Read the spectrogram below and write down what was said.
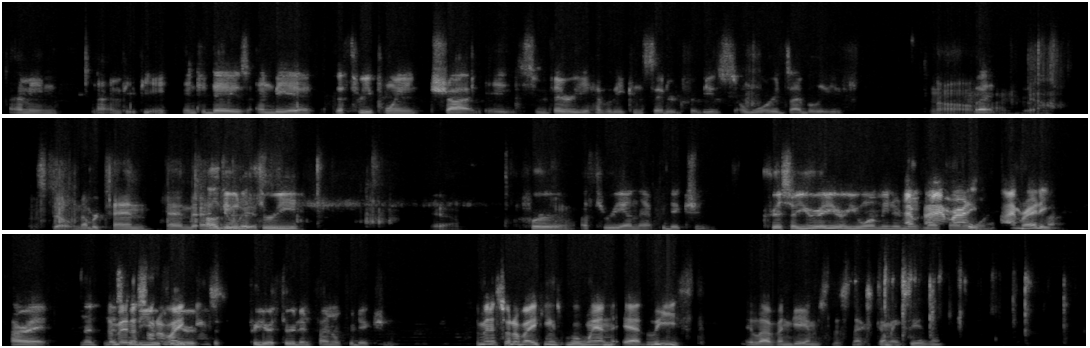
I mean not MVP. In today's NBA, the three point shot is very heavily considered for these awards, I believe. No, But- no, yeah. But still, number 10 and, and I'll give it a three Yeah. for a three on that prediction. Chris, are you ready or you want me to make I'm, my I'm final ready. one? I'm ready. Uh, all right. Let, let's go to you for your, for your third and final prediction. The Minnesota Vikings will win at least 11 games this next coming season.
